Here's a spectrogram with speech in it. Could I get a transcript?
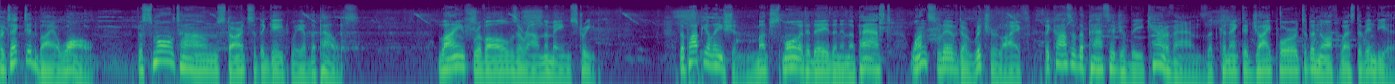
Protected by a wall, the small town starts at the gateway of the palace. Life revolves around the main street. The population, much smaller today than in the past, once lived a richer life because of the passage of the caravans that connected Jaipur to the northwest of India.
